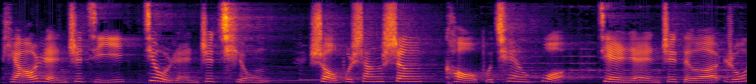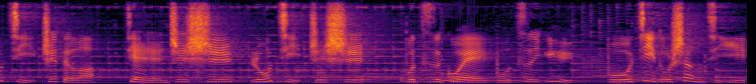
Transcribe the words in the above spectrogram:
调人之急，救人之穷，手不伤生，口不劝祸，见人之德如己之德，见人之失如己之失，不自贵，不自欲，不嫉妒胜己，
